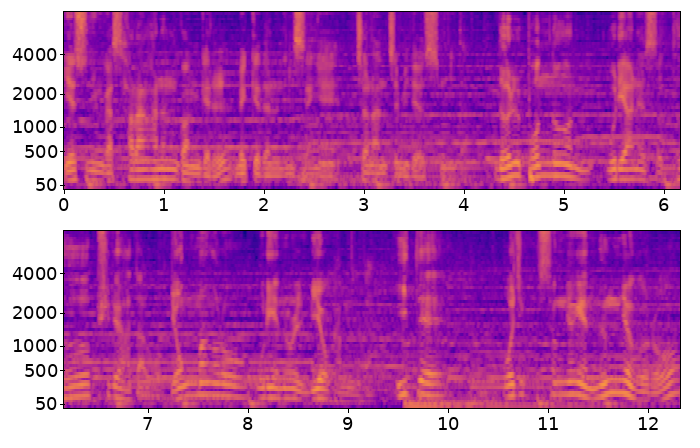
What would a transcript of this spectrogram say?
예수님과 사랑하는 관계를 맺게 되는 일생의 전환점이 되었습니다. 늘 본능은 우리 안에서 더 필요하다고 욕망으로 우리의 눈을 미혹합니다. 이때 오직 성령의 능력으로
